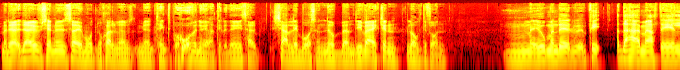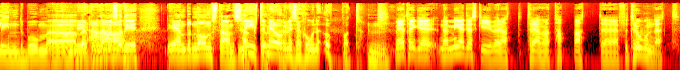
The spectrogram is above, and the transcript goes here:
Men det, det är i och för sig, nu säger jag emot mig själv, men men jag tänkte på HV nu hela tiden. Det är så här, Challe i båsen, Nubben. Det är verkligen långt ifrån. Mm, jo, men det, det här med att det är Lindbom över... det- på, ah. alltså det, det är ändå någonstans högt Lite mer organisationen uppåt. Mm. Men jag tänker, när media skriver att tränarna har tappat eh, förtroendet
